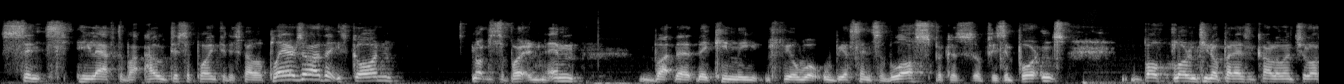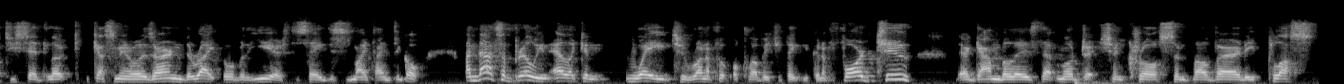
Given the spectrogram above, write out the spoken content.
since he left about how disappointed his fellow players are that he's gone. Not disappointed in him, but that they keenly feel what will be a sense of loss because of his importance. Both Florentino Perez and Carlo Ancelotti said, look, Casemiro has earned the right over the years to say, this is my time to go. And that's a brilliant, elegant way to run a football club if you think you can afford to. Their gamble is that Modric and Kroos and Valverde plus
